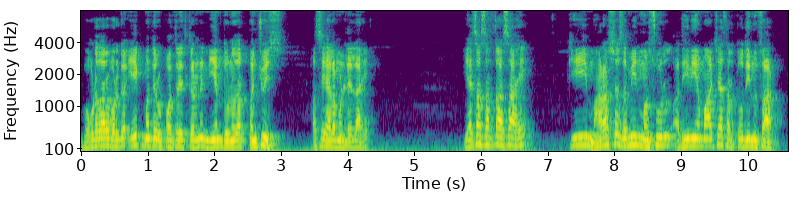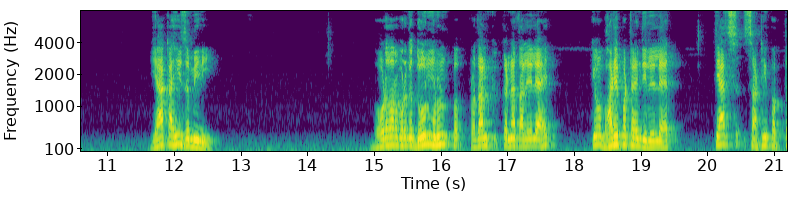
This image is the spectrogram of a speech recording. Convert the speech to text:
बोगडादार वर्ग एकमध्ये रूपांतरित करणे नियम दोन हजार पंचवीस असं याला म्हणलेलं आहे. याचाच अर्थ असा आहे की महाराष्ट्र जमीन महसूल अधिनियमाच्या तरतुदीनुसार या काही जमिनी भोगडादार वर्ग दोन म्हणून प प्रदान करण्यात आलेल्या आहेत किंवा भाडेपट्ट्याने दिलेल्या आहेत त्याचसाठी फक्त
